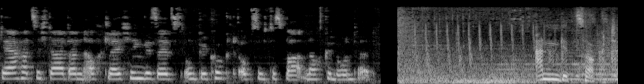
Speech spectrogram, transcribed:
der hat sich da dann auch gleich hingesetzt und geguckt, ob sich das Warten auch gelohnt hat. Angezockt.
